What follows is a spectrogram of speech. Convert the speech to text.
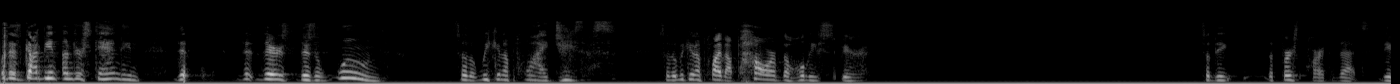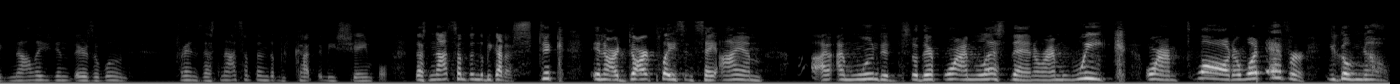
But there's got to be an understanding there's, there's a wound so that we can apply Jesus, so that we can apply the power of the Holy Spirit. So the the first part of that, the acknowledging there's a wound. Friends, that's not something that we've got to be shameful. That's not something that we've got to stick in our dark place and say, I am, I, am wounded, so therefore I'm less than, or I'm weak, or I'm flawed, or whatever. You go, no,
